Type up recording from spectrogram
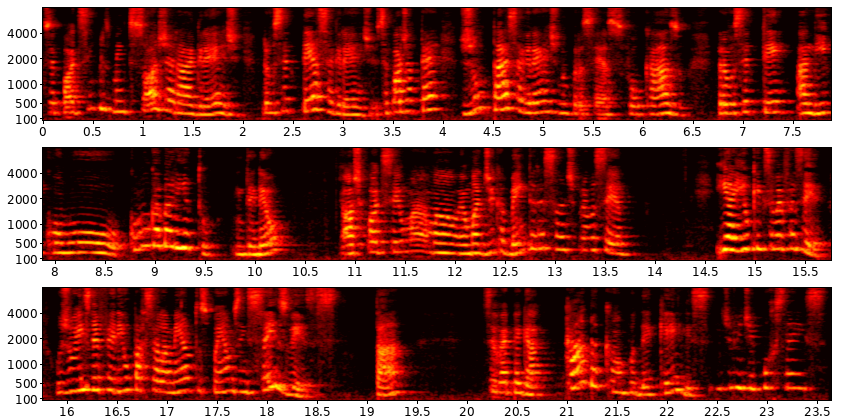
Você pode simplesmente só gerar a grade para você ter essa grade. Você pode até juntar essa grade no processo, se for o caso, para você ter ali como, como um gabarito, entendeu? Eu acho que pode ser uma, uma, é uma dica bem interessante para você. E aí, o que, que você vai fazer? O juiz deferiu o parcelamento, suponhamos, em seis vezes, tá? Você vai pegar cada campo daqueles e dividir por seis.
